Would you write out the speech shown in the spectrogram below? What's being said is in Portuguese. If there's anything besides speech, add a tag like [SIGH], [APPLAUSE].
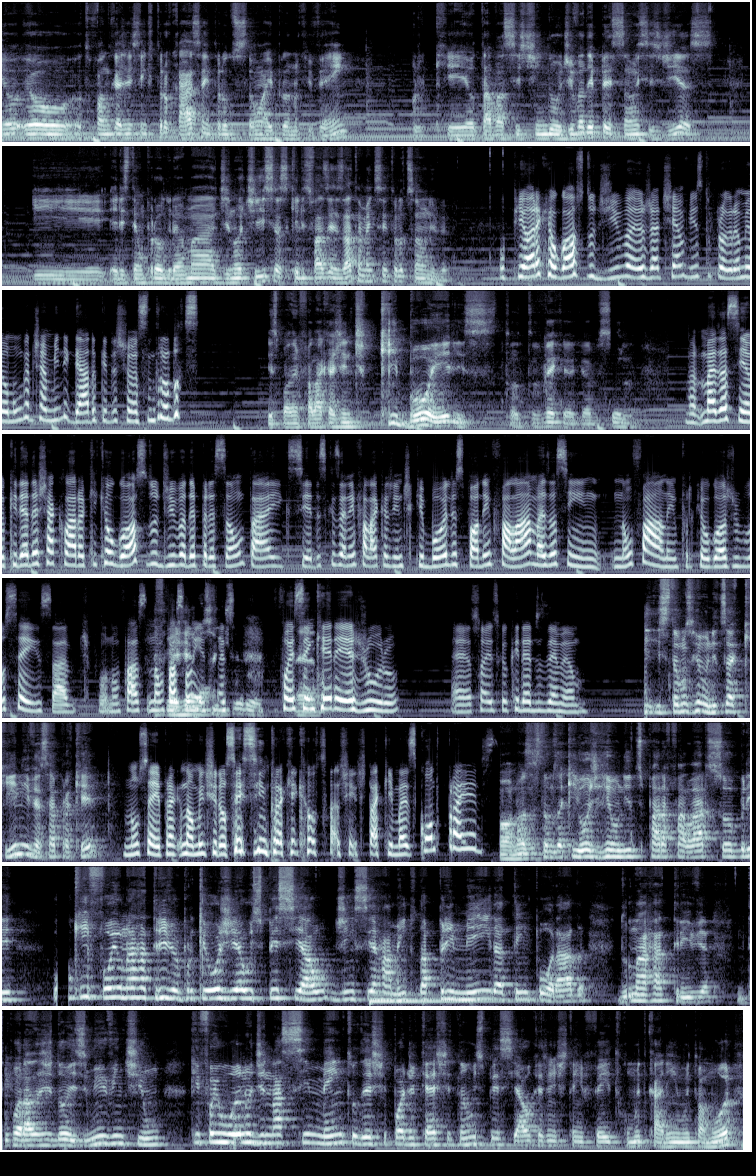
Eu, eu, eu tô falando que a gente tem que trocar essa introdução aí pro ano que vem, porque eu tava assistindo o Diva Depressão esses dias e eles têm um programa de notícias que eles fazem exatamente essa introdução, Nível. O pior é que eu gosto do Diva, eu já tinha visto o programa e eu nunca tinha me ligado que eles tinham essa introdução. Eles podem falar que a gente quibou eles. Tu, tu vê que, que absurdo. Mas assim, eu queria deixar claro aqui que eu gosto do Diva Depressão, tá? E que se eles quiserem falar que a gente quibou, eles podem falar, mas assim, não falem, porque eu gosto de vocês, sabe? Tipo, não, façam, não façam isso. Foi é. sem querer, juro. É só isso que eu queria dizer mesmo. Estamos reunidos aqui, Nívia, sabe pra quê? Não sei, pra... não, mentira, eu sei sim pra que, que [LAUGHS] a gente tá aqui, mas conta pra eles. Ó, nós estamos aqui hoje reunidos para falar sobre o que foi o Narratrivia, porque hoje é o especial de encerramento da primeira temporada do Narratrivia, temporada de 2021, que foi o ano de nascimento deste podcast tão especial que a gente tem feito com muito carinho, muito amor,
